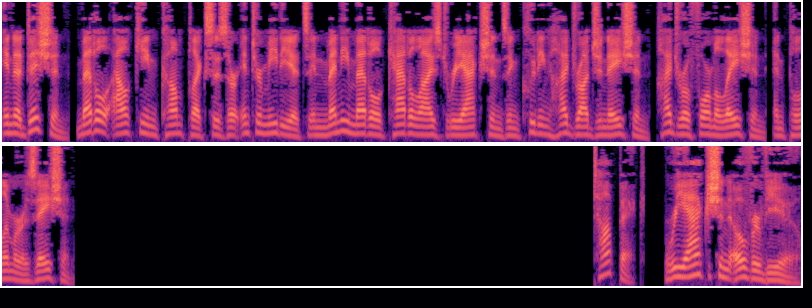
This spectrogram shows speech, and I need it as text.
In addition, metal alkene complexes are intermediates in many metal catalyzed reactions including hydrogenation, hydroformylation, and polymerization. Topic: Reaction overview.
